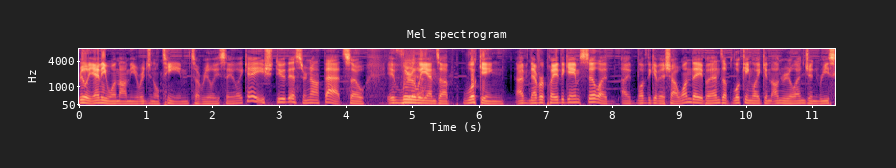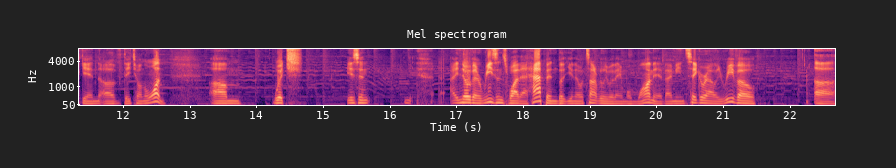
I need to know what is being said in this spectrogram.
really anyone on the original team to really say like, "Hey, you should do this or not that." So it literally Yeah. ends up looking. I've never played the game still. I'd I'd love to give it a shot one day, but it ends up looking like an Unreal Engine reskin of Daytona One, um, which isn't I know there are reasons why that happened, but you know it's not really what anyone wanted. I mean, Sega Rally Revo, uh,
